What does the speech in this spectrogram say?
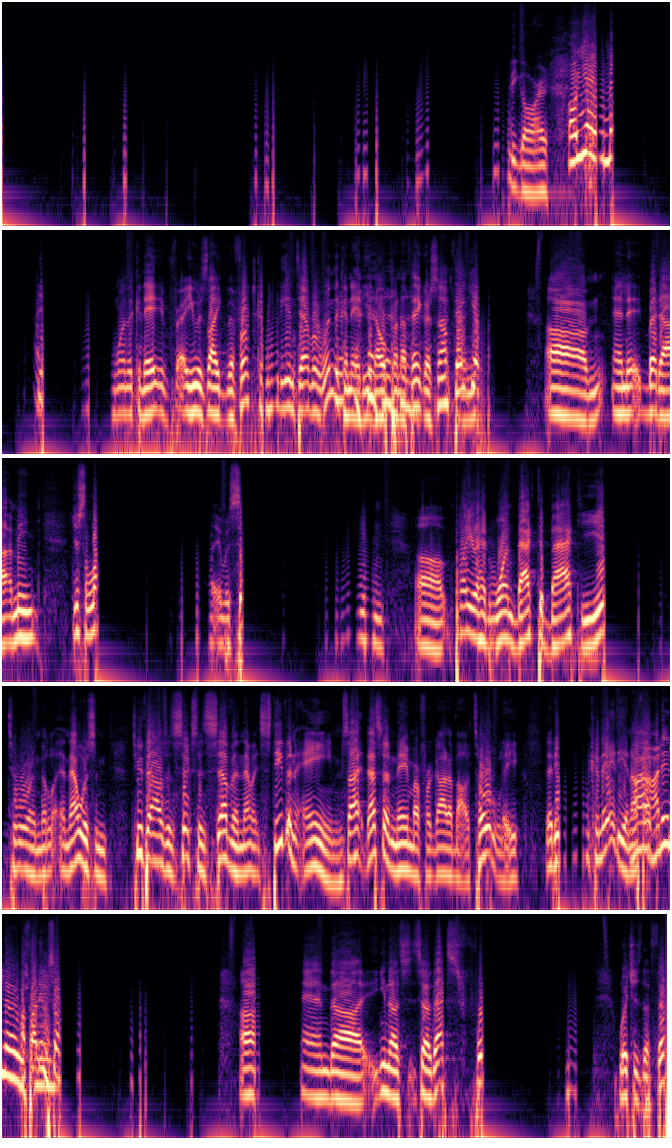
security guard Oh yeah. Won the Canadian. He was like the first Canadian to ever win the Canadian Open, I think, or something. you- Um, and it, but uh, I mean, just a lot. It was uh, player had won back to back year tour, and the, and that was in 2006 and seven. That was Stephen Ames. I, that's a name I forgot about totally. That he was Canadian. Wow, thought- I didn't know he I was thought he was. Uh, and uh, you know, so that's four, which is the third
